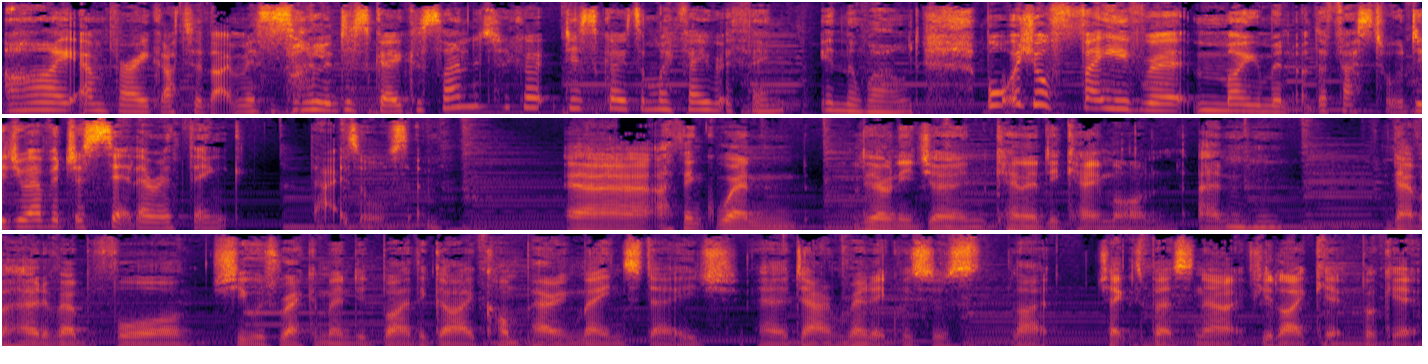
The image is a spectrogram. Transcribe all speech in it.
I am very gutted that I missed a Silent Disco because Silent Disco discos are my favourite thing in the world. What was your favourite moment of the festival? Did you ever just sit there and think that is awesome? Uh, I think when Leonie Joan Kennedy came on and Mm-hmm. never heard of her before, she was recommended by the guy compering main stage. Uh, Darren Reddick was just like, check this person out. If you like it, book it.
